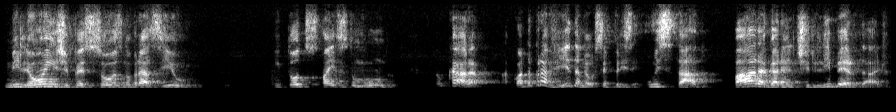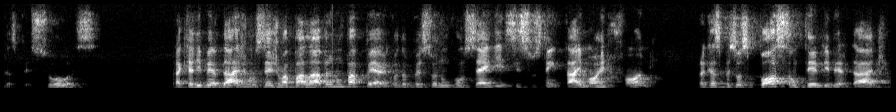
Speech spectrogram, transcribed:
milhões de pessoas no Brasil, em todos os países do mundo. Então, cara, acorda para a vida, meu. Você, o Estado, para garantir liberdade das pessoas, para que a liberdade não seja uma palavra num papel, enquanto a pessoa não consegue se sustentar e morre de fome, para que as pessoas possam ter liberdade,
